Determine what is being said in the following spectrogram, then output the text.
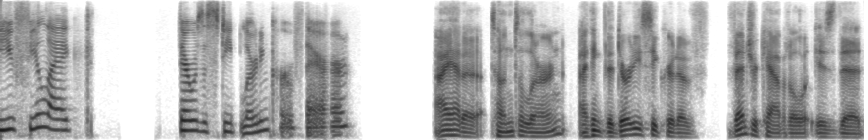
Do you feel like there was a steep learning curve there? I had a ton to learn. I think the dirty secret of venture capital is that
